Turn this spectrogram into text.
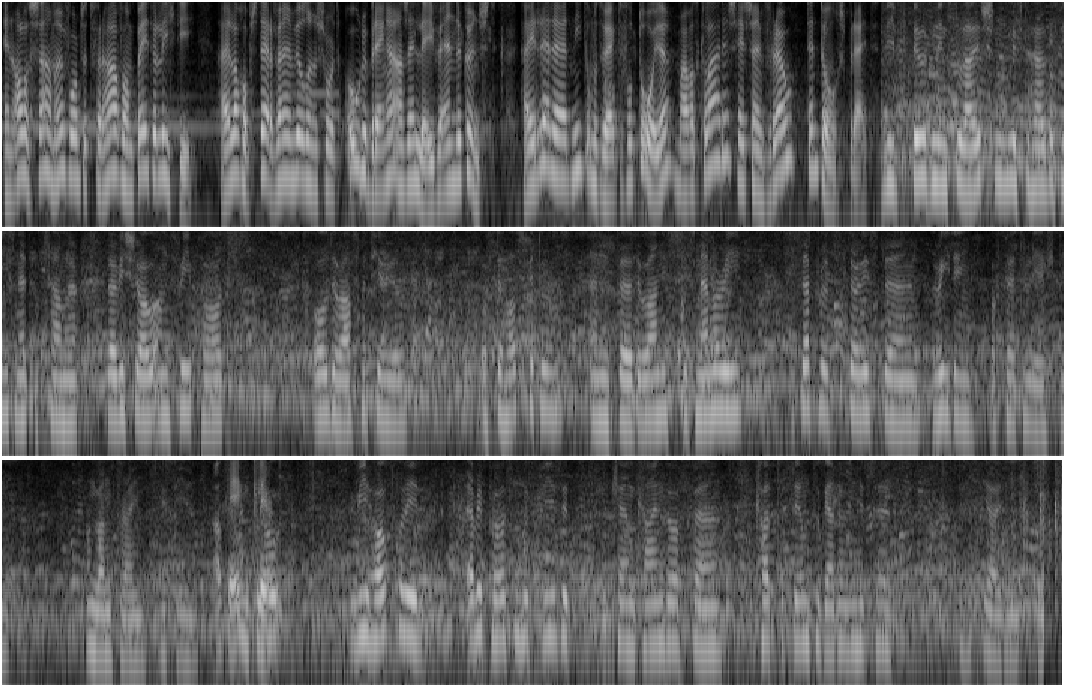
En alles samen vormt het verhaal van Peter Lichty. Hij lag op sterven en wilde een soort ode brengen aan zijn leven en de kunst. Hij redde het niet om het werk te voltooien, maar wat klaar is, heeft zijn vrouw tentoongespreid. We build an installation with the help of Yves Netzhammer, where we show on three parts all the rough material of the hospital, and uh, the one is his memory. Separate, there is the reading of Peter Liechti. On one frame, you see it. Okay, and clear. So we hopefully every person who sees it can kind of uh, cut the film together in his head. This is the idea.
